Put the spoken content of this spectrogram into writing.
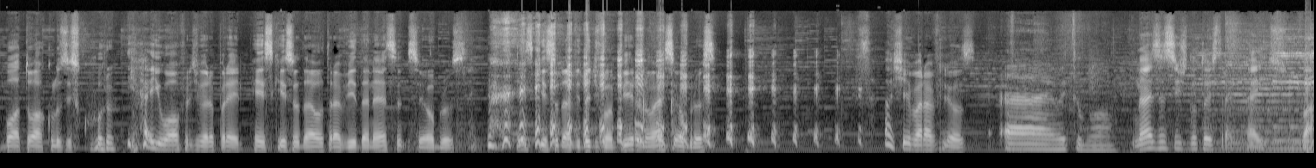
bota o óculos escuro, e aí o Alfred vira pra ele. Resquício da outra vida, né, sen- senhor Bruce? Resquício da vida de vampiro, não é, senhor Bruce? Achei maravilhoso. Ah, muito bom. Mas assiste Doutor Estranho. É isso. Vá.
